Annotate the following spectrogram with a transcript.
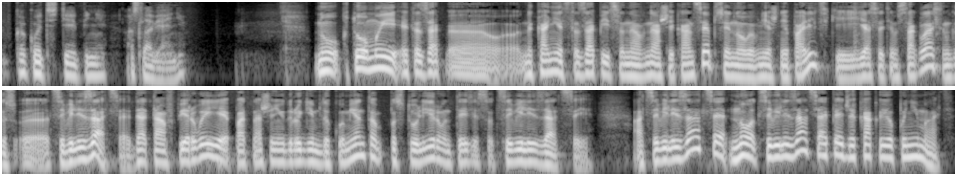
в какой-то степени, а славяне? Ну, кто мы, это за, э, наконец-то записано в нашей концепции новой внешней политики, и я с этим согласен, гос, э, цивилизация, да, там впервые по отношению к другим документам постулирован тезис о цивилизации а цивилизация, но цивилизация, опять же, как ее понимать?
